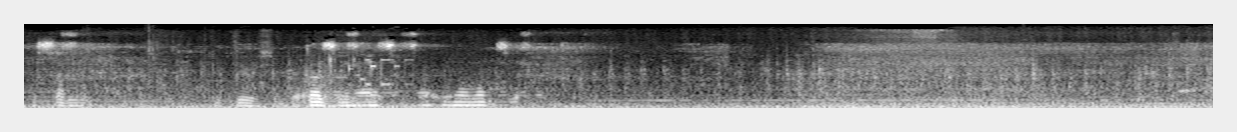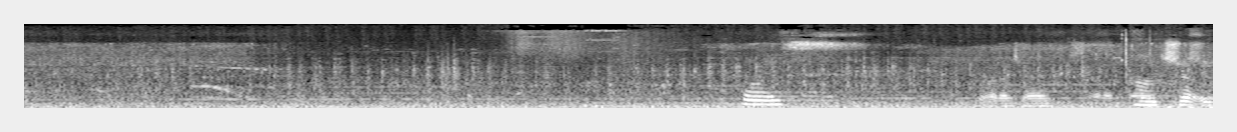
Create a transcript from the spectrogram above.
There's some Diyorsun galiba. Gazını alsak inanmak. Nice. Bu ara geldi. Ultra iyi.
